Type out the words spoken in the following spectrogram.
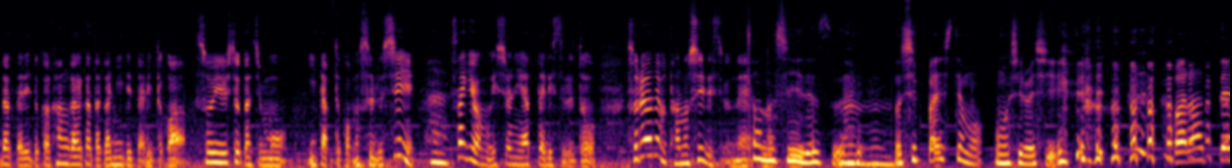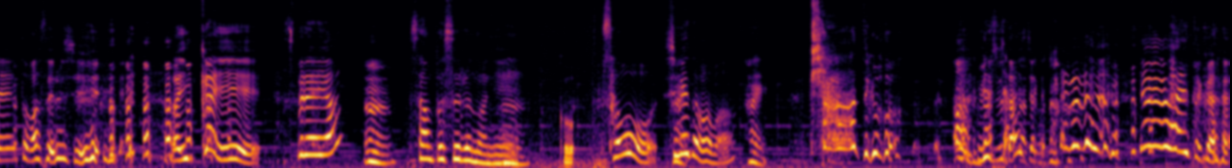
だったりとか考え方が似てたりとかそういう人たちもいたりとかもするしはい。作業も一緒にやったりするとそれはでも楽しいですよね。楽しいです、うんうん。失敗しても面白いし 笑って飛ばせるし。まあ一回スプレーヤーうん、散布するのに、うん。こう竿を締めたまま、はい。ピシャーってこうあ水出しちゃったってこと。はいとか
